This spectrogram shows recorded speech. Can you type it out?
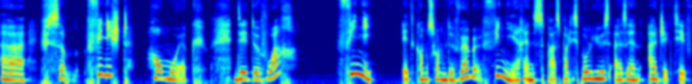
Uh, some finished homework. Des devoirs finis. It comes from the verb finir and it's past participle used as an adjective.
